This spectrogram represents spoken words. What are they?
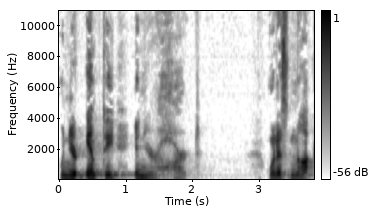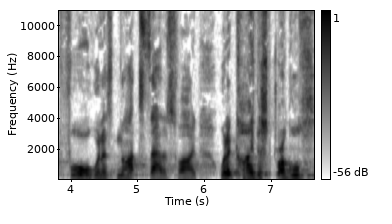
when you're empty in your heart, when it's not full, when it's not satisfied, when it kind of struggles.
